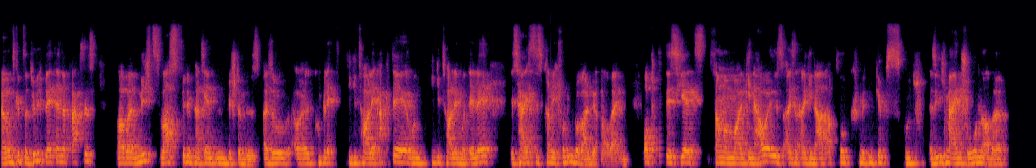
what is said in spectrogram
bei uns gibt es natürlich Blätter in der Praxis, aber nichts, was für den Patienten bestimmt ist. Also äh, komplett digitale Akte und digitale Modelle. Das heißt, das kann ich von überall bearbeiten. Ob das jetzt, sagen wir mal, genauer ist als ein Alginatabdruck mit dem Gips, gut, also ich meine schon, aber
